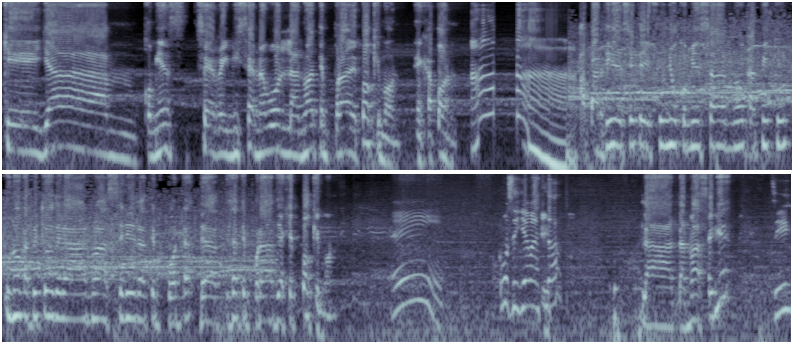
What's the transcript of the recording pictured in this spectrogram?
que ya mm, comienza, se reinicia de nuevo la nueva temporada de Pokémon en Japón. Ah, a partir del 7 de junio comienza un nuevo capítulo, un nuevo capítulo de la nueva serie de la temporada de, la, esa temporada Viaje Pokémon. ¿Cómo se llama esta? La, la nueva serie. Sí.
